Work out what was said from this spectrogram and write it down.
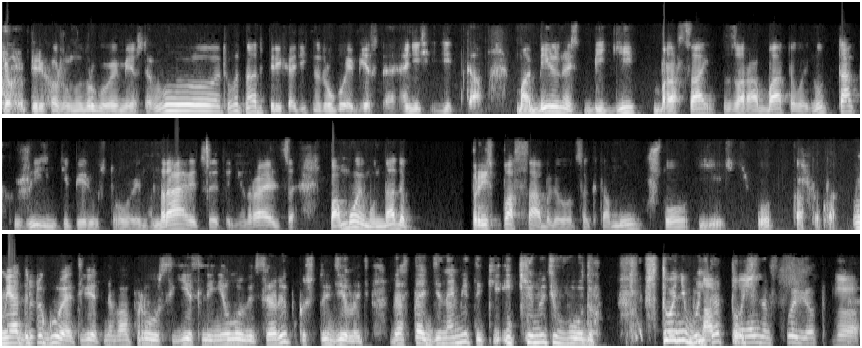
Я перехожу на другое место. Вот, вот надо переходить на другое место, а не сидеть там. Мобильность, беги, бросай, зарабатывай. Ну, так жизнь теперь устроена. Нравится это, не нравится. По-моему, надо приспосабливаться к тому, что есть. Вот как-то так. У меня другой ответ на вопрос. Если не ловится рыбка, что делать? Достать динамит и, и кинуть в воду. Что-нибудь да тол, точно всплывет. Да,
